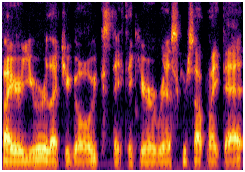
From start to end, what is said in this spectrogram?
fire you or let you go because they think you're a risk or something like that.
